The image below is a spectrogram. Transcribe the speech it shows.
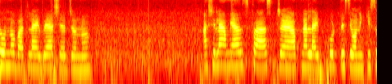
ধন্যবাদ লাইভে আসার জন্য। আসলে আমি আজ ফার্স্ট আপনার লাইভ করতেছি, অনেক কিছু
